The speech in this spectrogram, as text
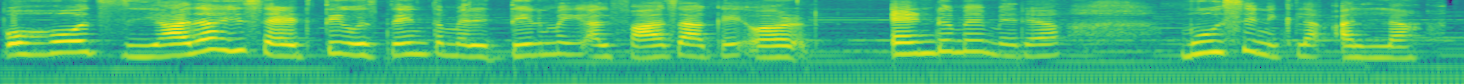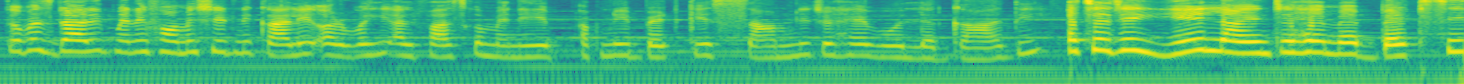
बहुत ज़्यादा ही सैड थी उस दिन तो मेरे दिल में ये अल्फाज आ गए और एंड में मेरा मुँह से निकला अल्लाह। तो बस डायरेक्ट मैंने फॉर्मे शीट निकाली और वही अल्फाज को मैंने अपने बेड के सामने जो है वो लगा दी। अच्छा जी, ये लाइन जो है मैं बेड से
